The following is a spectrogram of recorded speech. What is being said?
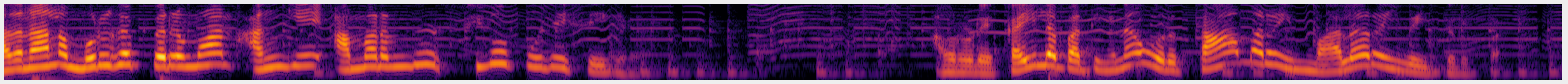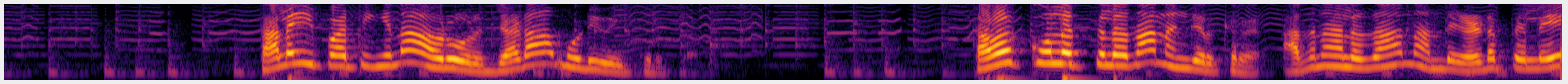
அதனால முருகப்பெருமான் அங்கே அமர்ந்து சிவ பூஜை செய்கிறார். அவருடைய கையில பார்த்தீங்கன்னா ஒரு தாமரை மலரை வைத்திருப்பார். தலை பார்த்தீங்கன்னா அவர் ஒரு ஜடாமுடி வைத்திருப்பார். தவக்கோலத்தில் தான் அங்க இருக்கிறார். அதனால தான் அந்த இடத்திலே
